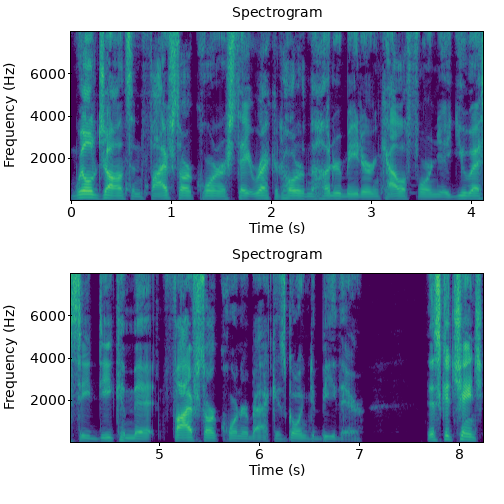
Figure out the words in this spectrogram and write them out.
Will Johnson, five star corner, state record holder in the 100 meter in California, USC decommit, five star cornerback, is going to be there. This could change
